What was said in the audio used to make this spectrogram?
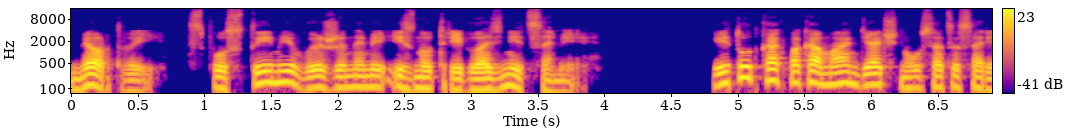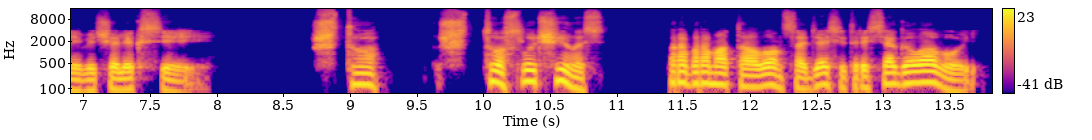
мертвый, с пустыми выжженными изнутри глазницами. И тут, как по команде, очнулся цесаревич Алексей. «Что? Что случилось?» – пробормотал он, садясь и тряся головой.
